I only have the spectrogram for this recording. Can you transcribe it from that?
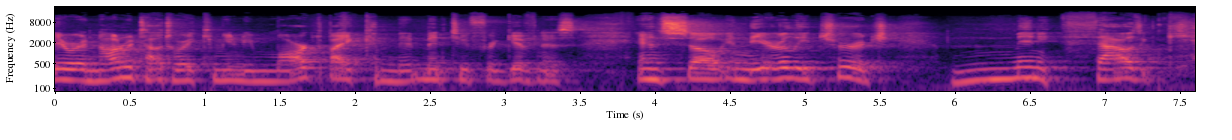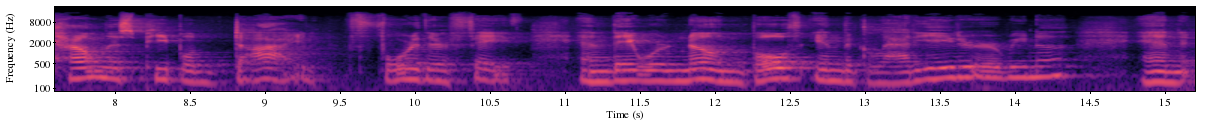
they were a non-retaliatory community marked by a commitment to forgiveness, and so in the early church, many thousand, countless people died for their faith, and they were known both in the gladiator arena and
